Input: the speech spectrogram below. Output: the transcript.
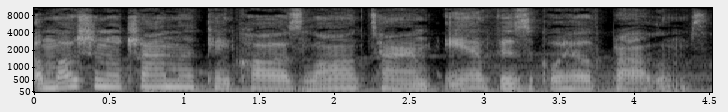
Emotional trauma can cause long term and physical health problems.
